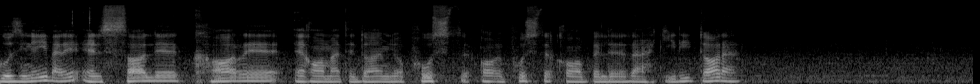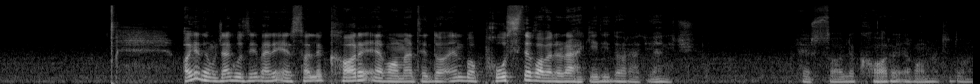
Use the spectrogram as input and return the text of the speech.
گزینه‌ای برای ارسال کار اقامت دائم یا پست پست قابل رهگیری دارد؟ آیا در مجرد گزینه برای ارسال کار اقامت دائم با پست قابل رهگیری دارد؟ یعنی چی؟ ارسال کار اقامت دائم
